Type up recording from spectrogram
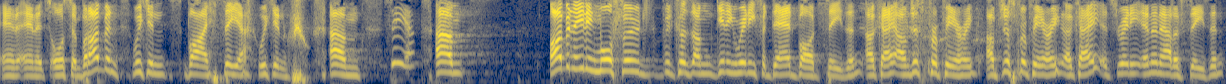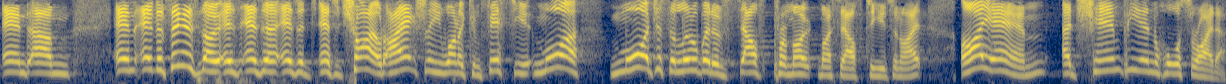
and, and it's awesome. But I've been, we can, bye, see ya. We can, um, see ya. Um, I've been eating more food because I'm getting ready for dad bod season. Okay, I'm just preparing. I'm just preparing. Okay, it's ready in and out of season. And um, and, and the thing is though, is as a as a as a child, I actually want to confess to you more more just a little bit of self promote myself to you tonight. I am a champion horse rider.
